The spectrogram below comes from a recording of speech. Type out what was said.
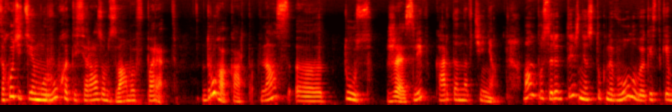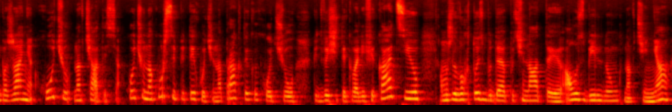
захочеться йому рухатися разом з вами вперед. Друга карта в нас е, туз жезлів, карта навчання. Вам посеред тижня стукне в голову якесь таке бажання: хочу навчатися, хочу на курси піти, хочу на практики, хочу підвищити кваліфікацію. А можливо, хтось буде починати аусбільдинг, навчання,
